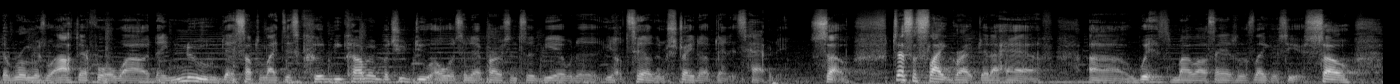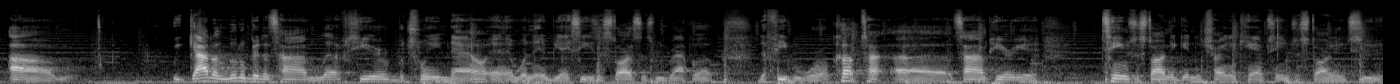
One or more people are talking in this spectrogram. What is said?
The rumors were out there for a while. They knew that something like this could be coming, but you do owe it to that person to be able to, you know, tell them straight up that it's happening. So, just a slight gripe that I have uh, with my Los Angeles Lakers here. So, um, we got a little bit of time left here between now and when the NBA season starts as we wrap up the FIBA World Cup time, uh, time period teams are starting to get into training camp. Teams are starting to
